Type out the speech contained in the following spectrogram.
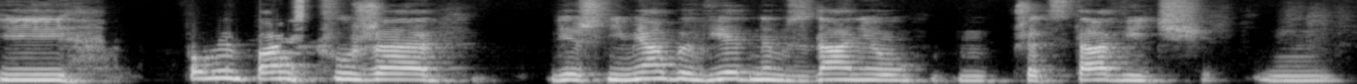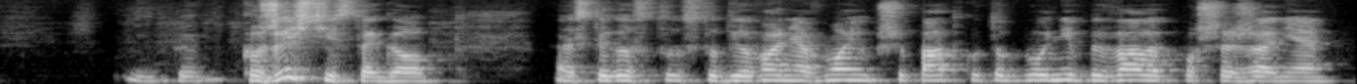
i powiem Państwu, że jeśli miałbym w jednym zdaniu przedstawić korzyści z tego, z tego studiowania w moim przypadku to było niebywałe poszerzenie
